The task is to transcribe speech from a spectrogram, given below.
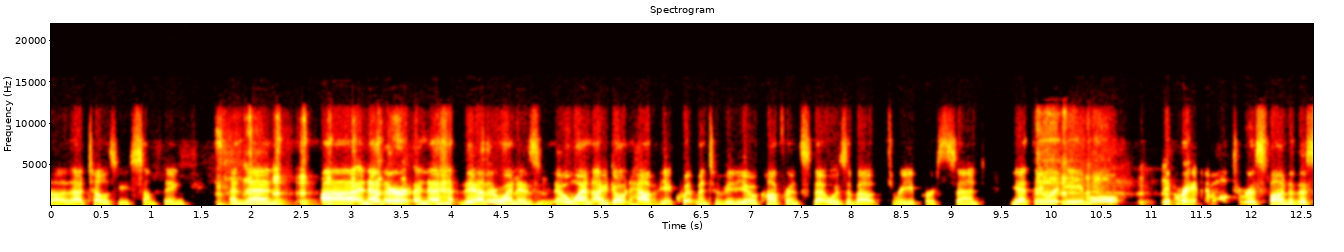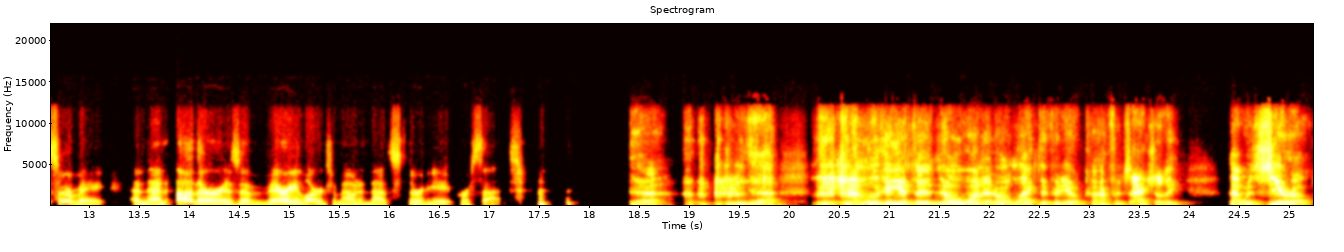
uh, that tells you something. And then uh, another, ano- the other one is no one, I don't have the equipment to video conference. That was about 3%. Yet they were able, they were able to respond to the survey. And then other is a very large amount, and that's 38%. Yeah, yeah. I'm looking at the no one, I don't like the video conference. Actually, that was zero.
